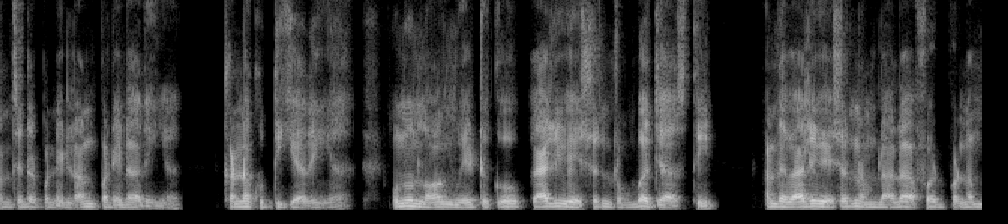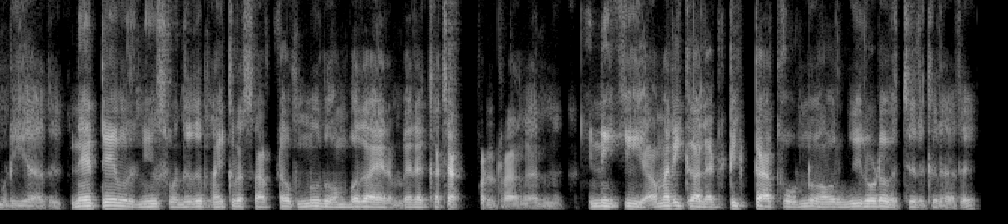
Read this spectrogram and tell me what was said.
கன்சிடர் பண்ணிடலான்னு பண்ணிடாதீங்க. கண்ணை குத்திக்காதீங்க. இன்னும் லாங் வேட்டுக்கோ வேல்யூவேஷன் ரொம்ப ஜாஸ்தி. அந்த வேல்யூவேஷன் நம்மளால அஃபோர்ட் பண்ண முடியாது. நேற்றே ஒரு நியூஸ் வந்தது மைக்ரோசாஃப்ட்ல முந்நூறு ஒன்பதாயிரம் பேரை கச்சக் பண்றாங்கன்னு. இன்னைக்கு அமெரிக்கால டிக்டாக் ஒன்றும் அவர் உயிரோட வச்சிருக்கிறாரு.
